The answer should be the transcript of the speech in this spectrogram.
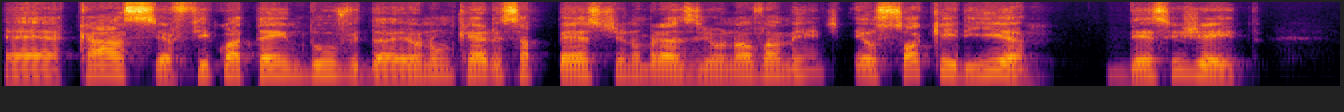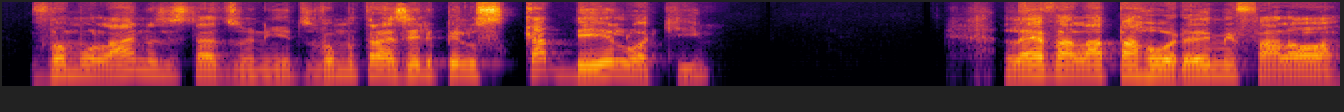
É, Cássia, fico até em dúvida. Eu não quero essa peste no Brasil novamente. Eu só queria desse jeito. Vamos lá nos Estados Unidos, vamos trazer ele pelos cabelos aqui. Leva lá para Roraima e fala: ó,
